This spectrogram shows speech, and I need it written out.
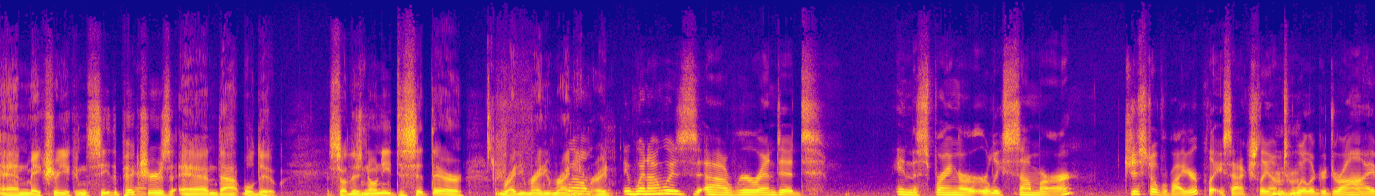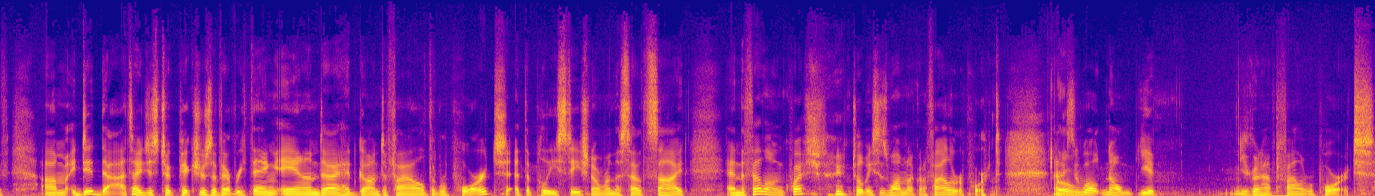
and make sure you can see the pictures, and that will do. So there's no need to sit there writing, writing, writing, Well, right? When I was uh, rear-ended in the spring or early summer, just over by your place, actually, on Mm-hmm. Terwilliger Drive, um, I did that. I just took pictures of everything, and I had gone to file the report at the police station over on the south side. And the fellow in question told me, he says, "Well, I'm not going to file a report." And I Oh. said, "Well, no, you." You're going to have to file a report.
